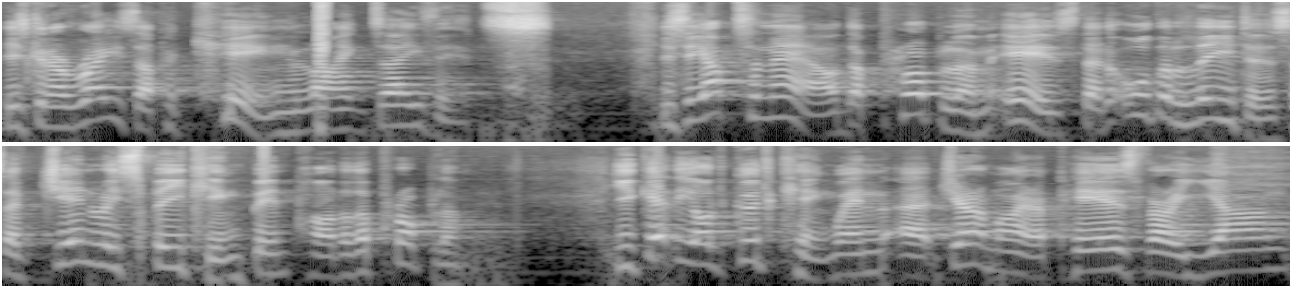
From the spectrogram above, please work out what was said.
He's going to raise up a king like David's. You see, up to now, the problem is that all the leaders have, generally speaking, been part of the problem. You get the odd good king when uh, Jeremiah appears very young.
